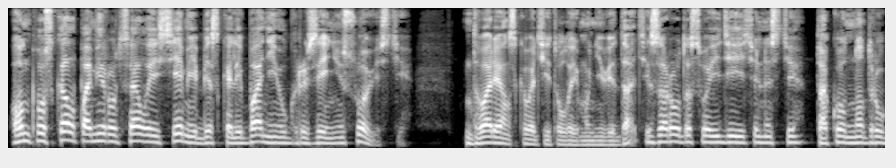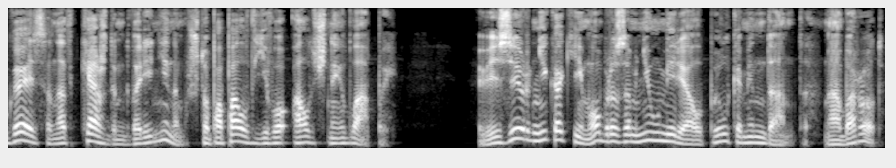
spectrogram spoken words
Он пускал по миру целые семьи без колебаний и угрызений совести. Дворянского титула ему не видать из-за рода своей деятельности, так он надругается над каждым дворянином, что попал в его алчные лапы. Визир никаким образом не умерял пыл коменданта. Наоборот,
